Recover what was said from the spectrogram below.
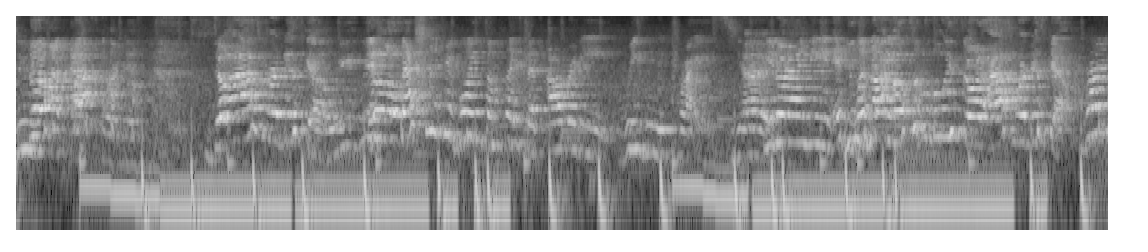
Do not ask for this. Don't ask for a discount. We, we. Especially if you're going someplace that's already reasonably priced. Yes. You know what I mean? It's you not go to the Louis store and ask for a discount. Right.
